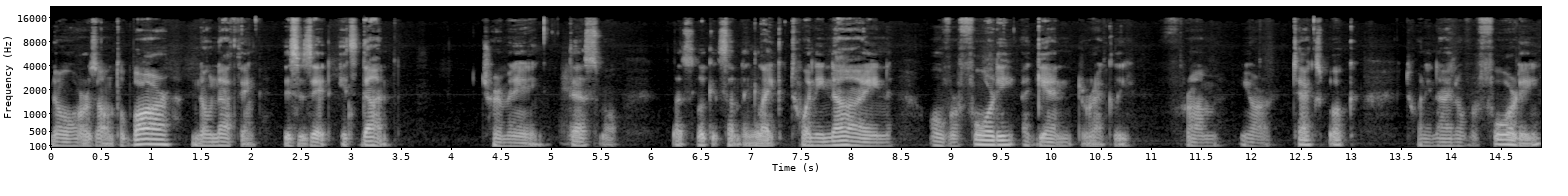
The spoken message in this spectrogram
no horizontal bar, no nothing. This is it. It's done. Terminating decimal. Let's look at something like 29 over 40, again, directly from your textbook. 29 over 40.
